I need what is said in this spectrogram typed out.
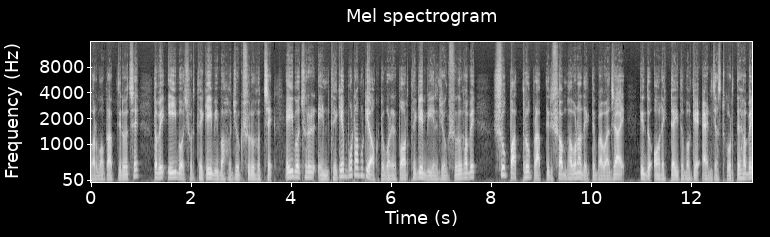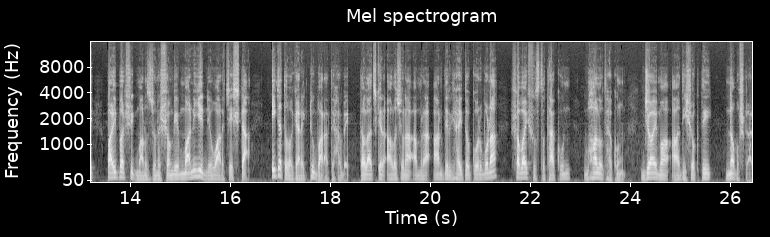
কর্মপ্রাপ্তি রয়েছে, তবে এই বছর থেকেই বিবাহ যোগ শুরু হচ্ছে। এই বছরের এন্ড থেকে মোটামুটি অক্টোবরের পর থেকে বিয়ের যোগ শুরু হবে। সুপাত্র প্রাপ্তির সম্ভাবনা দেখতে পাওয়া যায়, কিন্তু অনেকটাই তোমাকে অ্যাডজাস্ট করতে হবে। পারিপার্শ্বিক মানুষজনের সঙ্গে মানিয়ে নেওয়ার চেষ্টা। এটা তোমাকে আরেকটু বাড়াতে হবে। তাহলে আজকের আলোচনা আমরা আর দীর্ঘায়িত করব না। সবাই সুস্থ থাকুন, ভালো থাকুন। জয় মা আদিশক্তি। নমস্কার।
